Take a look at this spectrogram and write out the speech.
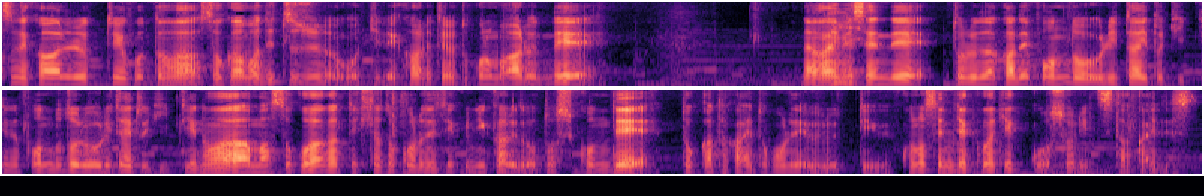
末で買われるっていうことは、そこはまあ実需の動きで買われてるところもあるんで、長い目線でドル高でポンドを売りたいときっていうのは、ポンドドルを売りたいときっていうのは、まあそこが上がってきたところでテクニカルで落とし込んで、どっか高いところで売るっていう、この戦略は結構勝率高いです。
